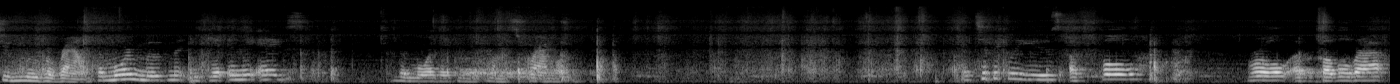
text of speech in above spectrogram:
to move around. The more movement you get in the eggs, the more they can become scrambled. I typically use a full roll of bubble wrap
